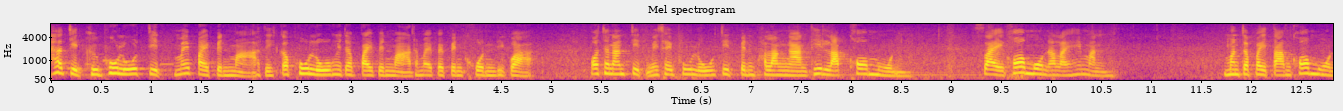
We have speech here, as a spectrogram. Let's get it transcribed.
ถ้าจิตคือผู้รู้จิตไม่ไปเป็นหมาสิก็ผู้รู้ไงจะไปเป็นหมาทำไมไปเป็นคนดีกว่า เพราะฉะนั้นจิตไม่ใช่ผู้รู้จิตเป็นพลังงานที่รับข้อมูล ใส่ข้อมูลอะไรให้มัน มันจะไปตามข้อมูล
